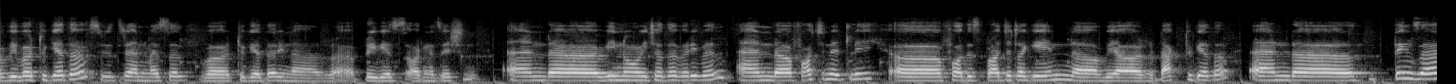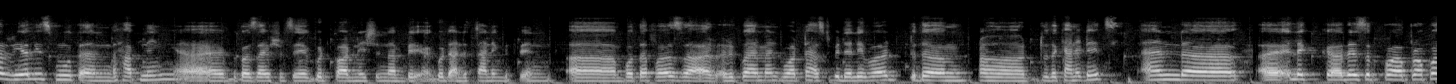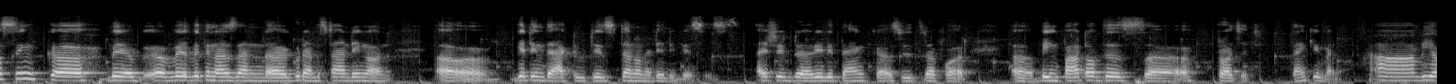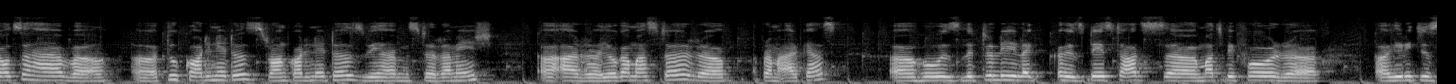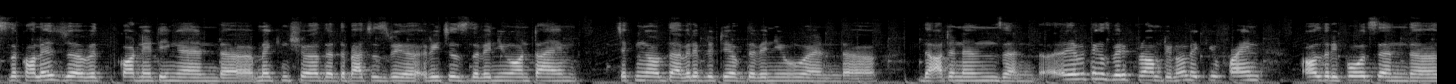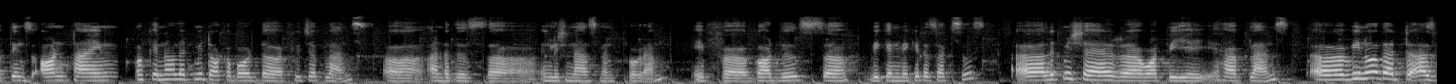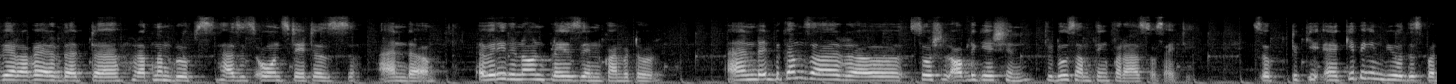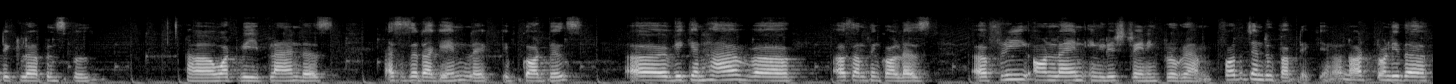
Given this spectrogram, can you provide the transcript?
we were together, Sujitra and myself were together in our previous organization and uh, we know each other very well. And uh, fortunately, uh, for this project again, uh, we are back together, and uh, things are really smooth and happening uh, because I should say a good coordination, a, good understanding between both of us. Our requirement, what has to be delivered to the to the candidates, and like there's a proper sync within us and good understanding on uh, getting the activities done on a daily basis. I should uh, really thank uh, Sujitra for uh, being part of this uh, project. Thank you, madam. Uh, we also have uh, two coordinators, strong coordinators. We have Mr. Ramesh, our yoga master from ARCAS, who is literally like his day starts much before he reaches the college uh, with coordinating and uh, making sure that the batches re- reaches the venue on time, checking out the availability of the venue and uh, the attendance and uh, everything is very prompt. You know, like you find all the reports and uh, things on time. Okay, now let me talk about the future plans under this English enhancement program. If God wills, we can make it a success. Uh, let me share uh, what we have plans. Uh, we know that, as we are aware, that uh, Rathinam Groups has its own status and uh, a very renowned place in Coimbatore, and it becomes our uh, social obligation to do something for our society. So, keeping in view this particular principle, what we planned is, as I said again, like if God wills, we can have something called as a free online English training program for the general public. You know, not only the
